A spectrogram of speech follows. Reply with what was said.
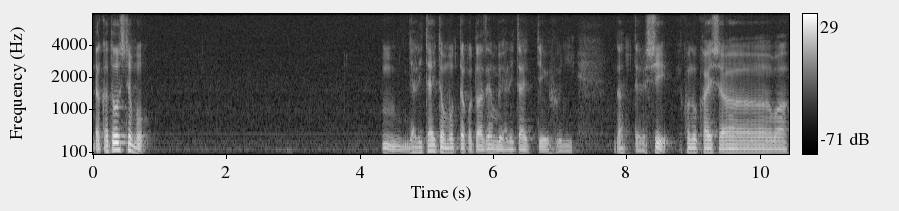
なんかどうしてもうん、やりたいと思ったことは全部やりたいっていうふうになってるしこの会社は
